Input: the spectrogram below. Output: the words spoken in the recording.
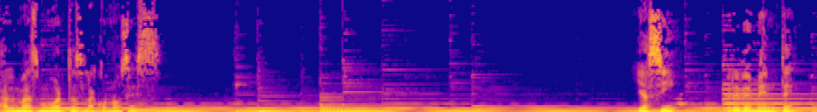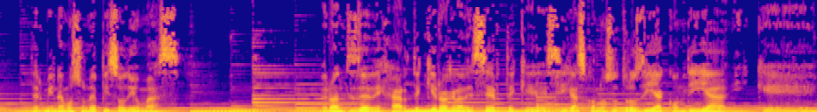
Almas Muertas, ¿la conoces? Y así, brevemente, terminamos un episodio más pero antes de dejarte, quiero agradecerte que sigas con nosotros día con día y que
